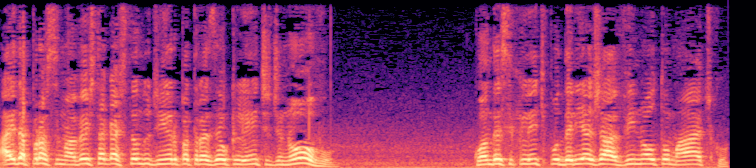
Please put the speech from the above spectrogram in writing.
Aí da próxima vez está gastando dinheiro para trazer o cliente de novo quando esse cliente poderia já vir no automático.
